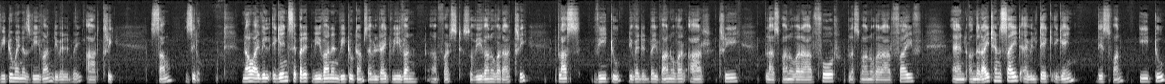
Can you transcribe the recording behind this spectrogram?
V2 minus V1 divided by R3 sum 0 now I will again separate V1 and V2 terms. I will write V1 uh, first. So V1 over R3 plus V2 divided by 1 over R3 plus 1 over R4 plus 1 over R5 and on the right hand side I will take again this one E2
